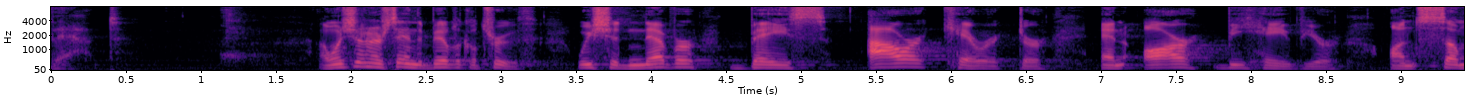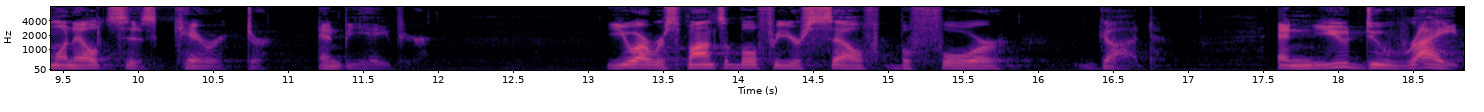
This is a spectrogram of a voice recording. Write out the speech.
that. I want you to understand the biblical truth. We should never base our character and our behavior on someone else's character and behavior. You are responsible for yourself before God. And you do right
